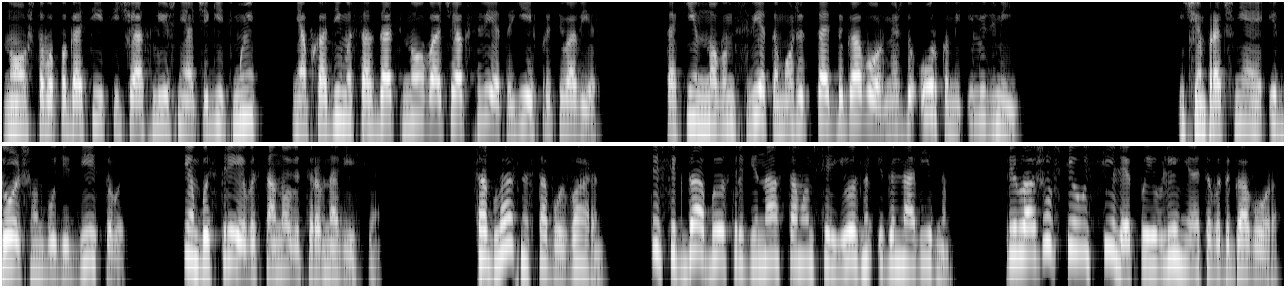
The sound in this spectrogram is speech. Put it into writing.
Но чтобы погасить сейчас лишние очаги тьмы, необходимо создать новый очаг света ей в противовес. Таким новым светом может стать договор между орками и людьми. И чем прочнее и дольше он будет действовать, тем быстрее восстановится равновесие. Согласна с тобой, Варен, Ты всегда был среди нас самым серьезным и дальновидным. Приложу все усилия к появлению этого договора.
